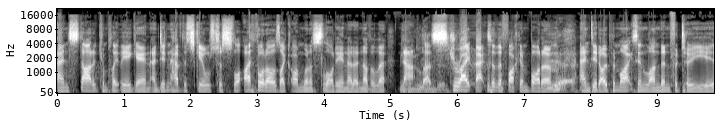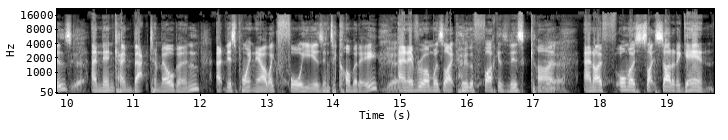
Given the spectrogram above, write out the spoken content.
and started completely again and didn't have the skills to slot. I thought I was like, I'm going to slot in at another level. Nah, London. straight back to the fucking bottom Yeah. and did open mics in London for two years Yeah. and then came back to Melbourne at this point now, like four years into comedy. Yeah. And everyone was like, who the fuck is this cunt? And I f- almost like started again.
